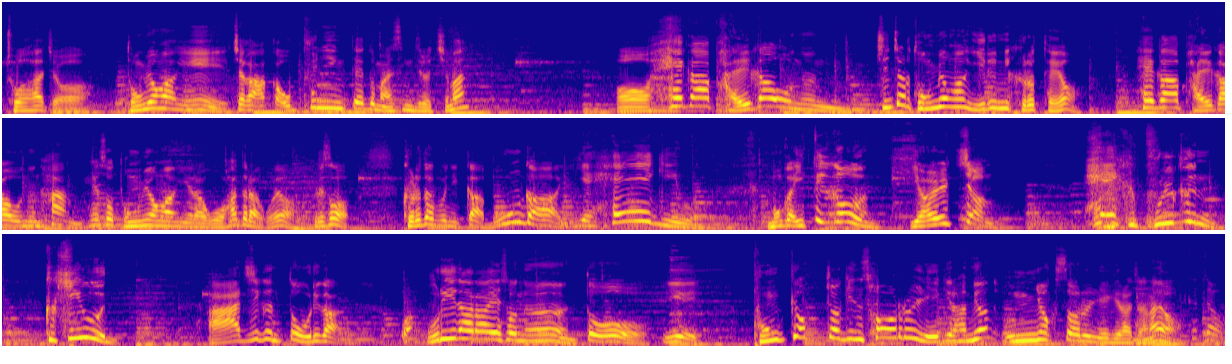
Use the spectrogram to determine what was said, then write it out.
좋아하죠. 동명항이 제가 아까 오프닝 때도 말씀드렸지만 어, 해가 밝아오는 진짜로 동명항 이름이 그렇대요. 해가 밝아오는 항 해서 동명항이라고 하더라고요. 그래서 그러다 보니까 뭔가 이게 해의 기운, 뭔가 이 뜨거운 열정, 해 그 붉은 그 기운 아직은 또 우리가 와, 우리나라에서는 또이 본격적인 설을 얘기를 하면 음력설을 얘기를 하잖아요. 그죠?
